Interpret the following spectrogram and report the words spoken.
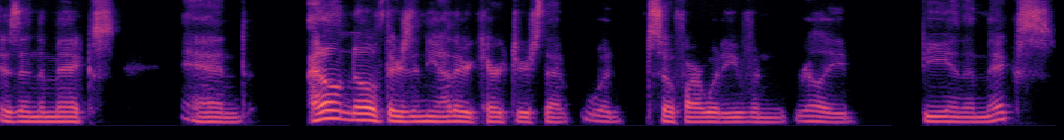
is in the mix. And i don't know if there's any other characters that would so far would even really be in the mix.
